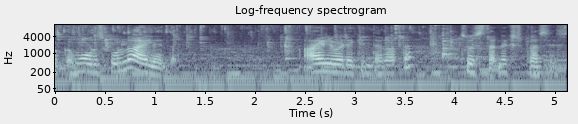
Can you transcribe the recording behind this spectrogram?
ఒక మూడు స్పూన్లు ఆయిల్ వేద్దాం. ఆయిల్ వేడెక్కిన తర్వాత చూస్తా నెక్స్ట్ ప్రాసెస్.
